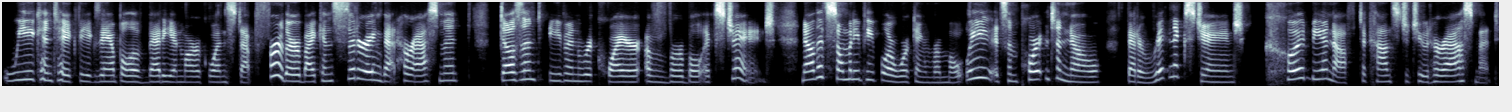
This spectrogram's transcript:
we can take the example of Betty and Mark one step further by considering that harassment doesn't even require a verbal exchange. Now that so many people are working remotely, it's important to know that a written exchange could be enough to constitute harassment.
